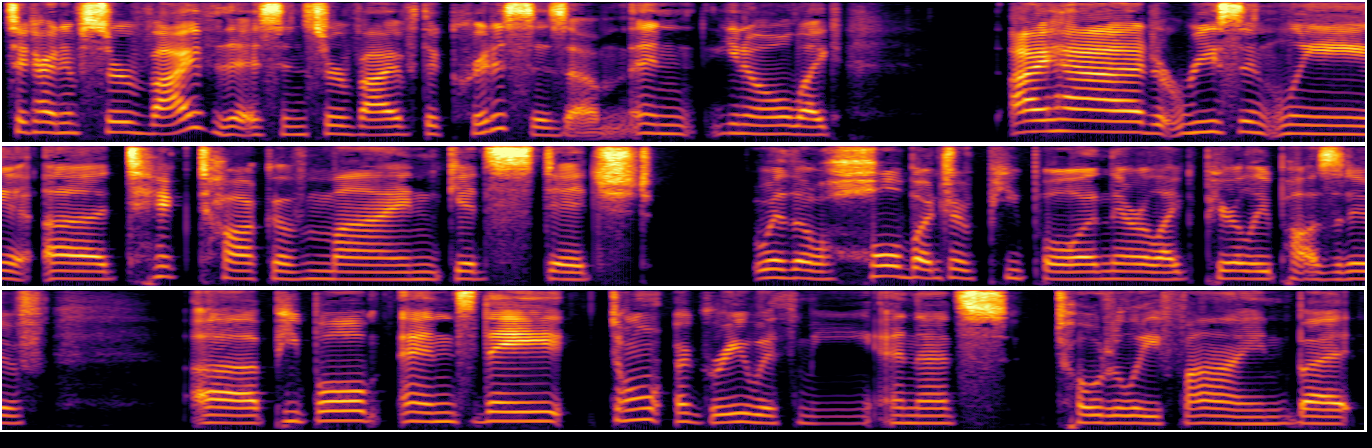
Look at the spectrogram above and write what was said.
to kind of survive this and survive the criticism. And, you know, like, I had recently a TikTok of mine get stitched with a whole bunch of people, and they're like purely positive uh, people, and they don't agree with me, and that's totally fine. But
